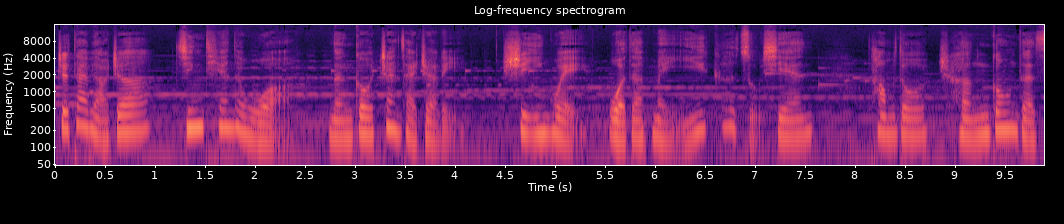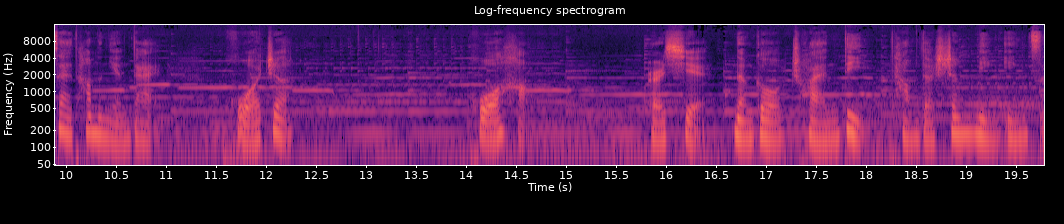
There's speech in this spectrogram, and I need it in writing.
这代表着今天的我能够站在这里，是因为我的每一个祖先，他们都成功的在他们年代活着、活好，而且能够传递他们的生命因子。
